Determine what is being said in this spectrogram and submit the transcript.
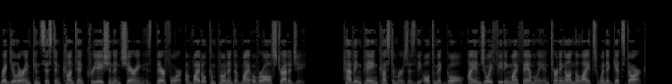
Regular and consistent content creation and sharing is, therefore, a vital component of my overall strategy. Having paying customers is the ultimate goal, I enjoy feeding my family and turning on the lights when it gets dark.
